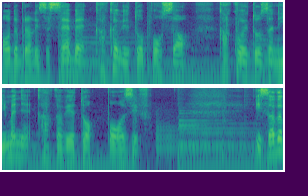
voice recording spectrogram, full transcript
odabrali za sebe, kakav je to posao, kakvo je to zanimanje, kakav je to poziv. I sada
